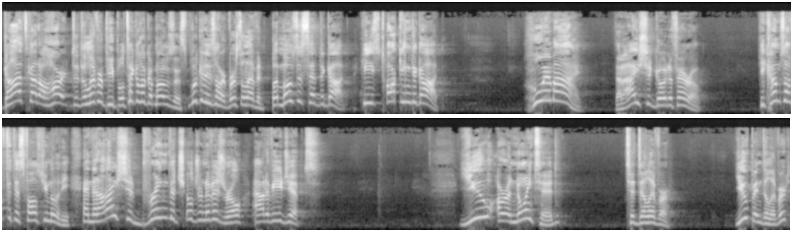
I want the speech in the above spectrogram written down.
God's got a heart to deliver people. Take a look at Moses. Look at his heart, verse 11. But Moses said to God, He's talking to God. Who am I that I should go to Pharaoh? He comes off with this false humility, and that I should bring the children of Israel out of Egypt. You are anointed to deliver. You've been delivered.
